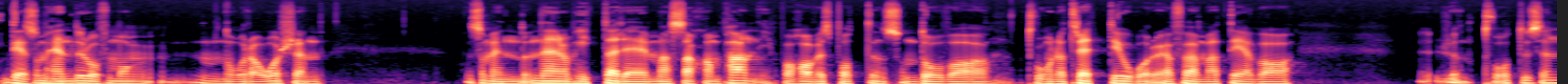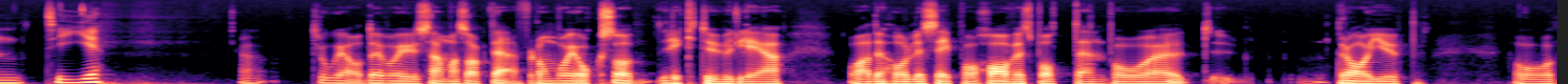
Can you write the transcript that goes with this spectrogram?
det som hände då för många, några år sedan. Som ändå, när de hittade massa champagne på havets botten som då var 230 år. Och jag för mig att det var runt 2010. Ja, tror jag. Och det var ju samma sak där. För de var ju också riktdugliga och hade hållit sig på havets botten på eh, bra djup och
